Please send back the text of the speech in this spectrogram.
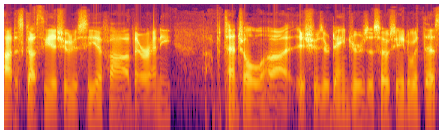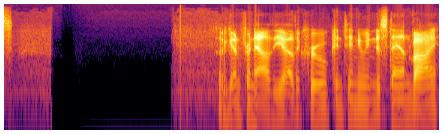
uh, discuss the issue to see if uh, there are any uh, potential uh, issues or dangers associated with this. So again, for now, the uh, the crew continuing to stand by.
